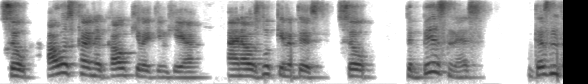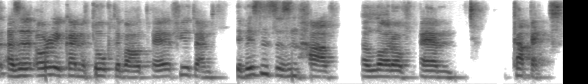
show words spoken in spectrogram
So I was kind of calculating here and I was looking at this. So the business doesn't, as I already kind of talked about a few times, the business doesn't have a lot of um, capex.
